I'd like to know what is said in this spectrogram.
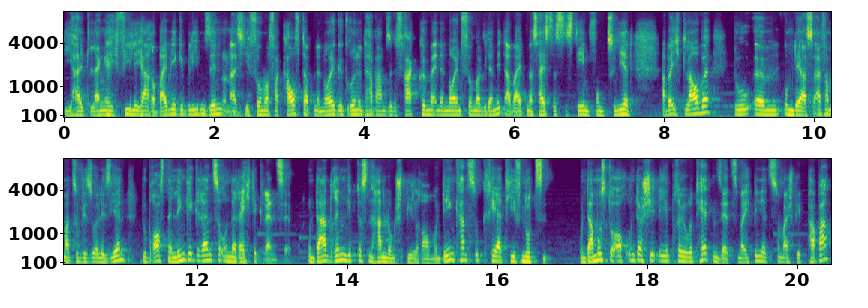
die halt lange, viele Jahre bei mir geblieben sind und als ich die Firma verkauft habe, eine neue gegründet habe, haben sie gefragt, können wir in der neuen Firma wieder mitarbeiten? Das heißt, das System funktioniert. Aber ich glaube, du, ähm, um das einfach mal zu visualisieren, du brauchst eine linke Grenze und eine rechte Grenze. Und da drin gibt es einen Handlungsspielraum und den kannst du kreativ nutzen. Und da musst du auch unterschiedliche Prioritäten setzen, weil ich bin jetzt zum Beispiel Papa,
